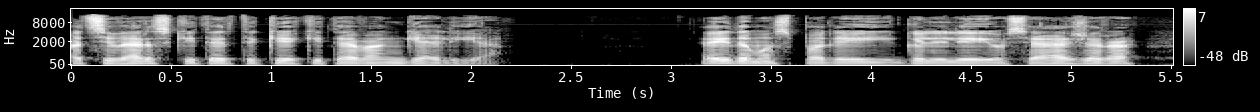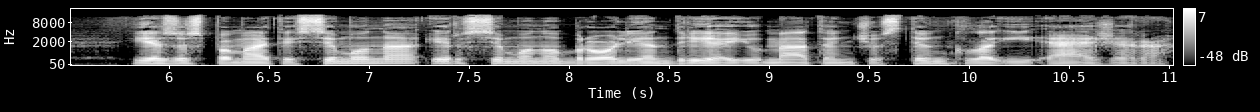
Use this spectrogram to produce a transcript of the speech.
Atsiverskite ir tikėkite Evangeliją. Eidamas palei Galilėjos ežerą, Jėzus pamatė Simoną ir Simono brolį Andriejų metančius tinklą į ežerą.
